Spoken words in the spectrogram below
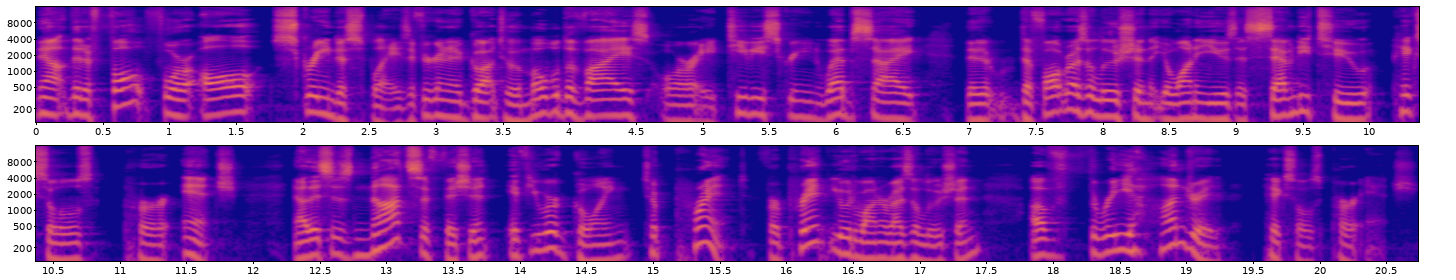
Now, the default for all screen displays, if you're going to go out to a mobile device or a TV screen website, the default resolution that you'll want to use is 72 pixels per inch. Now, this is not sufficient if you were going to print. For print, you would want a resolution of 300 pixels per inch.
